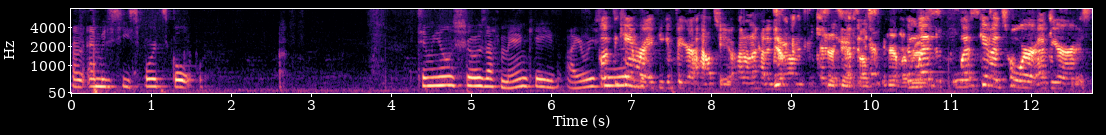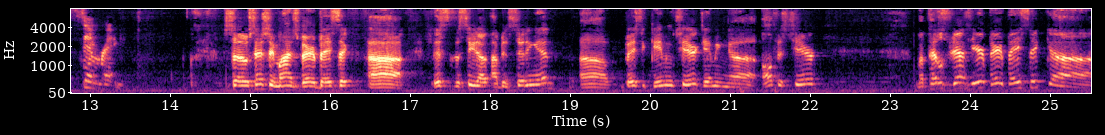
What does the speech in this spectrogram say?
on NBC Sports Gold. Tim shows off man cave iRacing. Flip the camera if you can figure out how to. I don't know how to do Yep, it on sure can. I'll- here, I'm And let's let's give a tour of your sim rig. So essentially, mine's very basic. Uh, this is the seat I- I've been sitting in. Uh, basic gaming chair, gaming uh, office chair. My pedals are down here, very basic. Uh,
